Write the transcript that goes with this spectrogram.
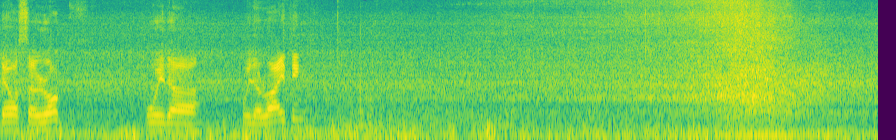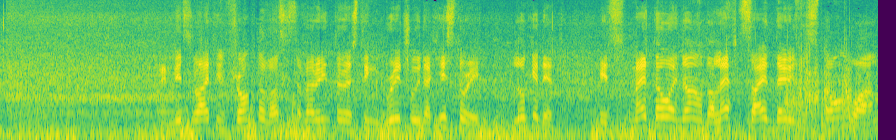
there was a rock with a with a writing. And this right in front of us is a very interesting bridge with a history. Look at it. It's metal and then on the left side there is a stone one.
